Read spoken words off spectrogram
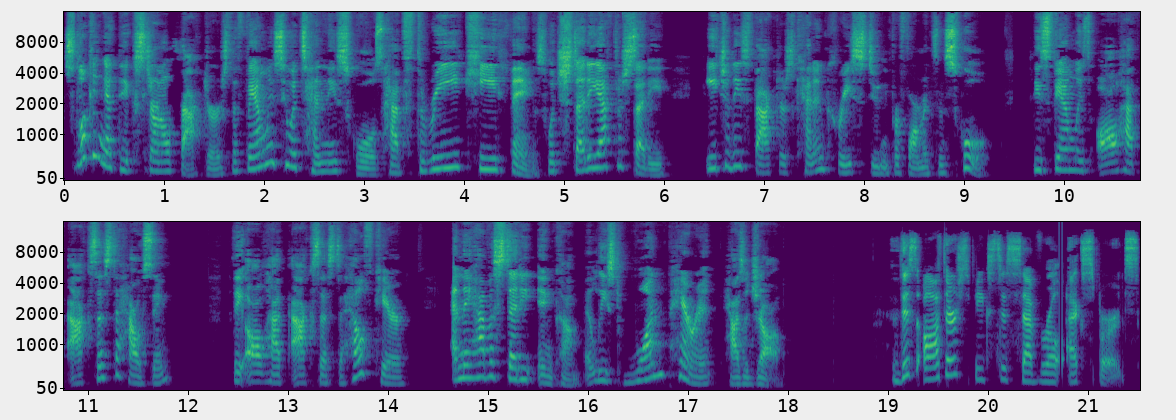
So looking at the external factors, the families who attend these schools have three key things, which study after study, each of these factors can increase student performance in school. These families all have access to housing, they all have access to healthcare, and they have a steady income. At least one parent has a job. This author speaks to several experts,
